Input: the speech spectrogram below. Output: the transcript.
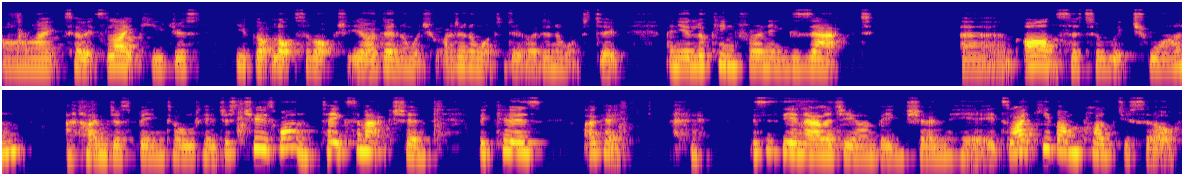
All right. So it's like you just you've got lots of options. I don't know which I don't know what to do. I don't know what to do. And you're looking for an exact um, answer to which one. And I'm just being told here, just choose one, take some action. Because okay, this is the analogy I'm being shown here. It's like you've unplugged yourself.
